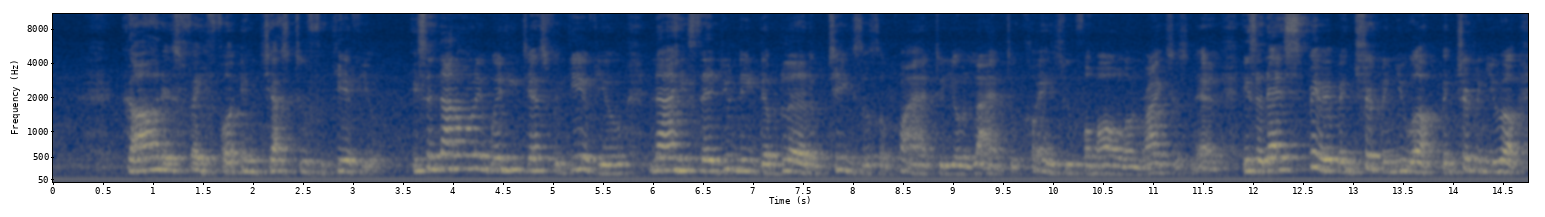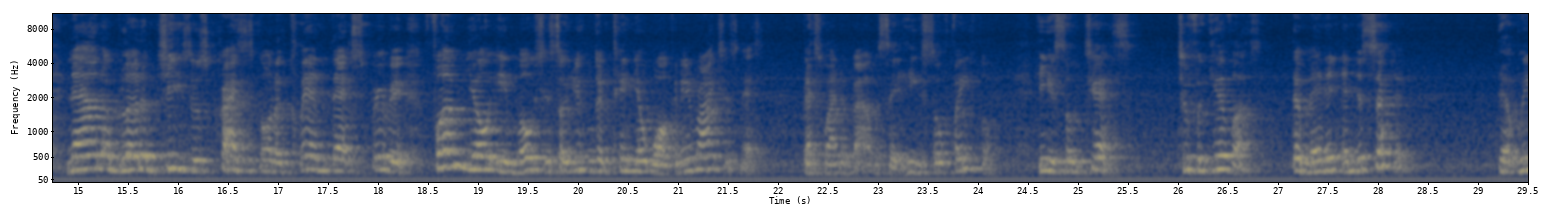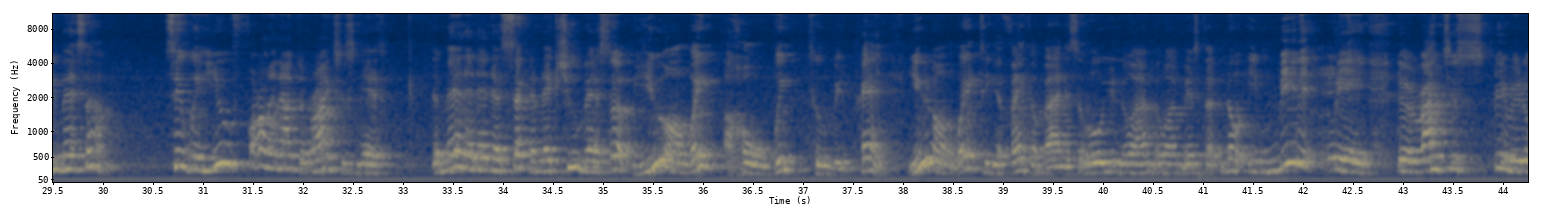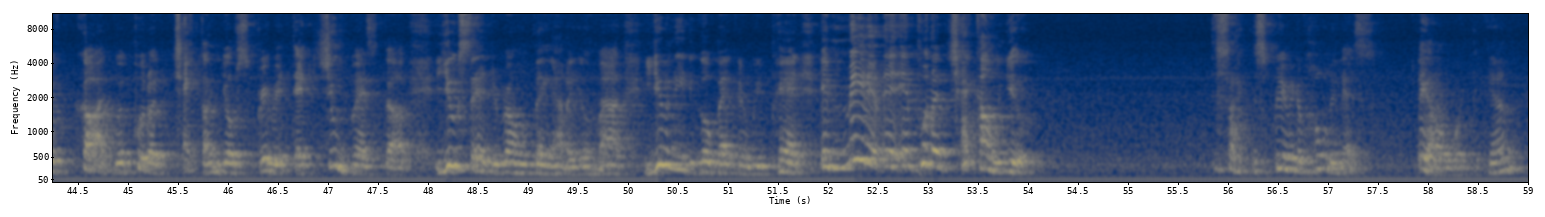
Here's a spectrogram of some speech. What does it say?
God is faithful and just to forgive you. He said, not only will he just forgive you, now he said you need the blood of Jesus applied to your life to cleanse you from all unrighteousness. He said, that spirit been tripping you up, been tripping you up. Now the blood of Jesus Christ is going to cleanse that spirit from your emotions so you can continue walking in righteousness. That's why the Bible said he's so faithful. He is so just to forgive us the minute and the second that we mess up. See, when you falling out the righteousness, the minute and the second that you mess up, you don't wait a whole week to repent. You don't wait till you think about it. So, oh, you know, I know I messed up. No, immediately the righteous spirit of God will put a check on your spirit that you messed up. You said the wrong thing out of your mouth. You need to go back and repent. Immediately it put a check on you. It's like the spirit of holiness. They all work together.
